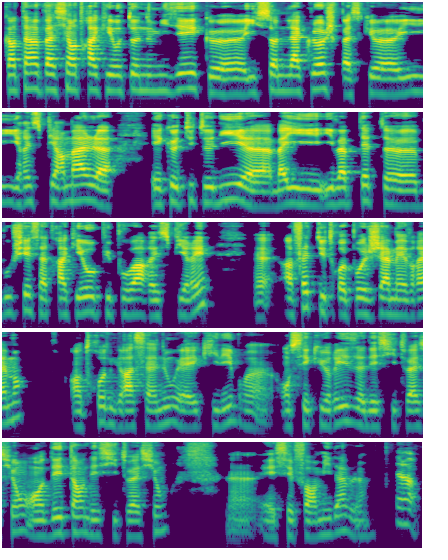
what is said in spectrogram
Quand tu as un patient traqué autonomisé, qu'il sonne la cloche parce qu'il respire mal et que tu te dis bah, il, va peut-être boucher sa trachéo puis pouvoir respirer, en fait, tu te reposes jamais vraiment. Entre autres, grâce à nous et à Équilibre, on sécurise des situations, on détend des situations et c'est formidable. Alors,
